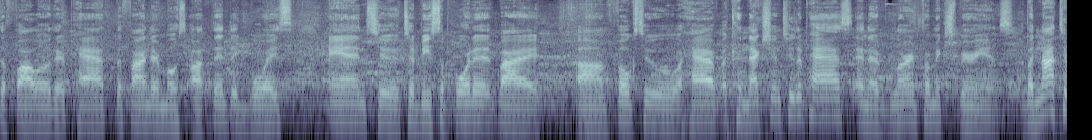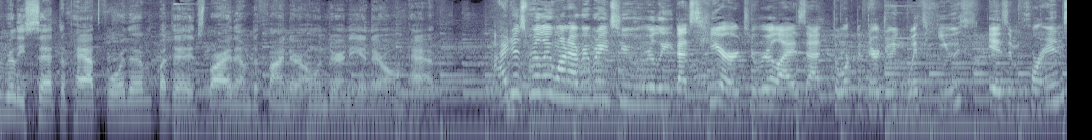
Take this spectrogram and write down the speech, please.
to follow their path, to find their most authentic voice, and to, to be supported by um, folks who have a connection to the past and have learned from experience. But not to really set the path for them, but to inspire them to find their own journey and their own path. I just really want everybody to really, that's here, to realize that the work that they're doing with youth is important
